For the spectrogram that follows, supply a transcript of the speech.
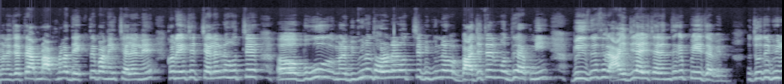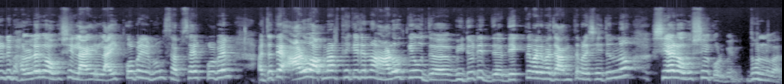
মানে যাতে আপনারা দেখতে পান এই চ্যানেলে কারণ এই চ্যানেলে হচ্ছে বহু মানে বিভিন্ন ধরনের হচ্ছে বিভিন্ন বাজেটের মধ্যে আপনি বিজনেসের আইডিয়া এই চ্যানেল থেকে পেয়ে যাবেন। তো যদি ভিডিওটি ভালো লাগে অবশ্যই লাইক করবেন এবং সাবস্ক্রাইব করবেন। আর যাতে আরও আপনার থেকে যেন আরও কেউ ভিডিওটি দেখতে পারে বা জানতে পারে সেই জন্য শেয়ার অবশ্যই করবেন। ধন্যবাদ।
